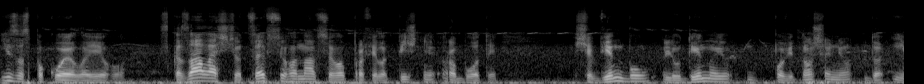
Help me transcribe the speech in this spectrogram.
і заспокоїла його. Сказала, що це всього-навсього профілактичні роботи, щоб він був людиною по відношенню до інших.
